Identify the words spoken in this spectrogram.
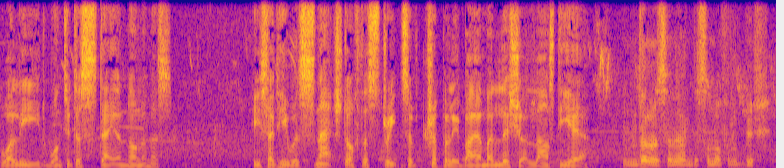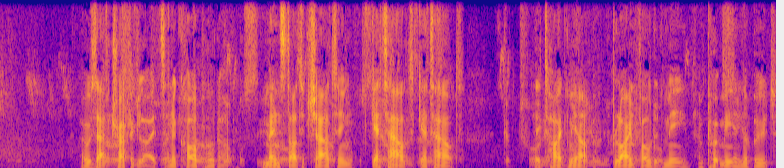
Walid wanted to stay anonymous. He said he was snatched off the streets of Tripoli by a militia last year. I was at traffic lights and a car pulled up. Men started shouting, Get out, get out. They tied me up, blindfolded me, and put me in the boot.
